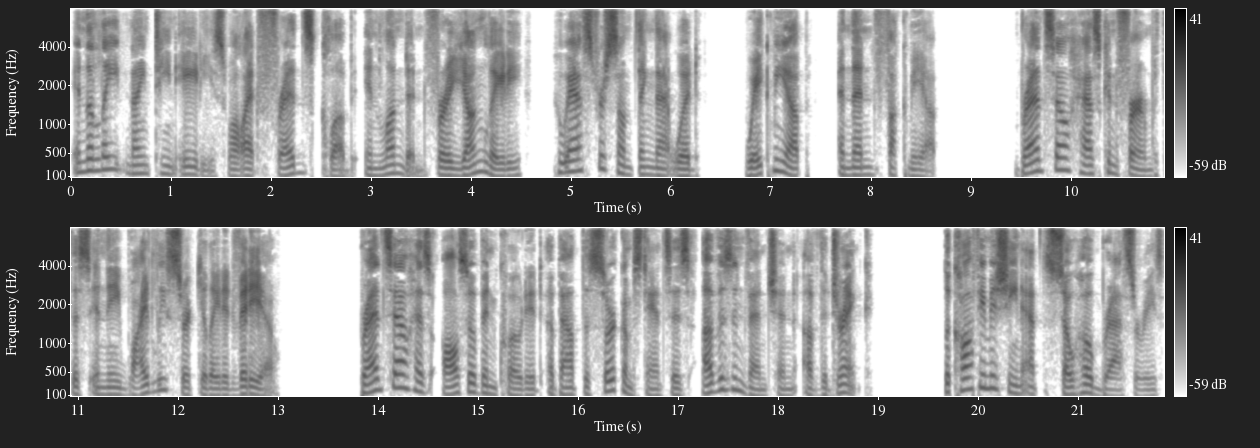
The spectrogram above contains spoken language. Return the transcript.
in the late 1980s while at Fred's Club in London for a young lady who asked for something that would wake me up and then fuck me up. Bradsell has confirmed this in the widely circulated video. Bradsell has also been quoted about the circumstances of his invention of the drink. The coffee machine at the Soho Brasseries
